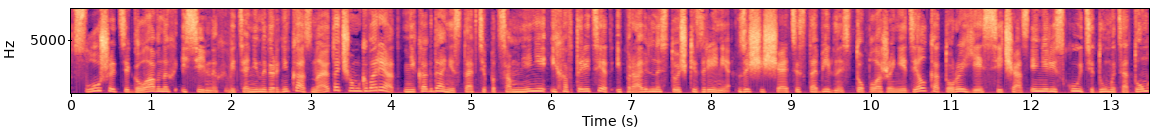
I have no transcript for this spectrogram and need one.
Слушайте главных и сильных, ведь они наверняка знают, о чем говорят. Никогда не ставьте под сомнение их авторитет и правильность точки зрения. Защищайте стабильность, то положение дел, которое есть сейчас. И не рискуйте думать о том,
